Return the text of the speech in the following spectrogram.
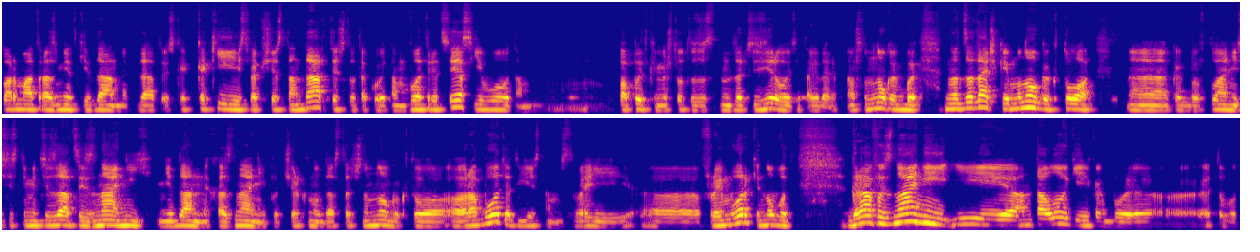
формат разметки данных, да, то есть как, какие есть вообще стандарты, что такое, там, V3C его, там, попытками что-то застандартизировать и так далее. Потому что, ну, как бы над задачкой много кто, э, как бы в плане систематизации знаний, не данных, а знаний, подчеркну, достаточно много кто работает, есть там свои э, фреймворки, но вот графы знаний и антологии, как бы, э, это вот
